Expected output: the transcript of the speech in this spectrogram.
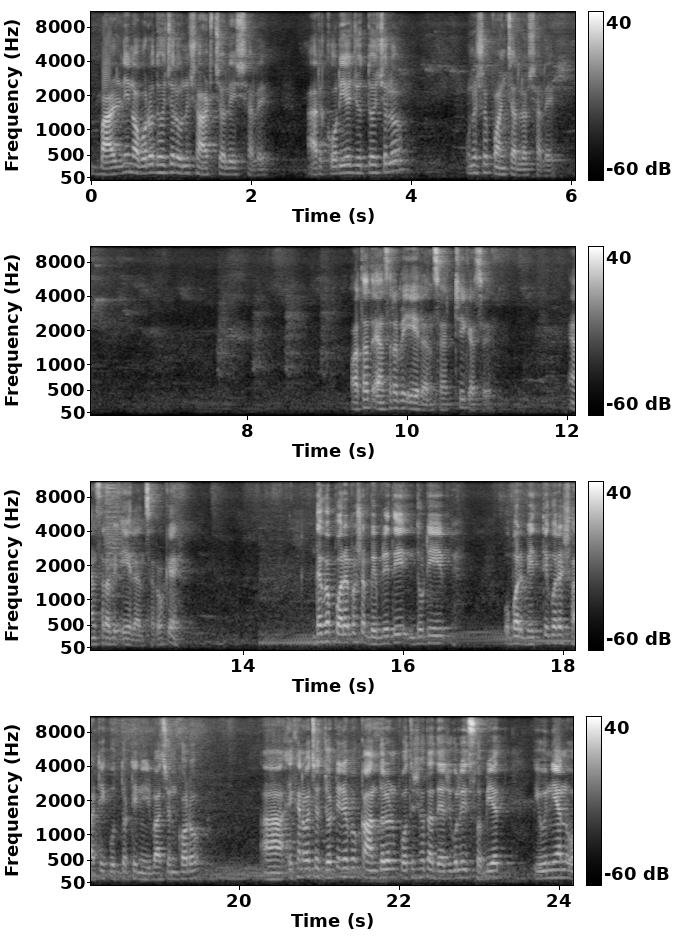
বার্লিন অবরোধ হয়েছিল উনিশশো আটচল্লিশ সালে। আর কোরিয়া যুদ্ধ হয়েছিল উনিশশো পঞ্চান্ন সালে। অর্থাৎ অ্যান্সার হবে এর অ্যান্সার ঠিক আছে? অ্যান্সার হবে এর অ্যান্সার ওকে দেখো, পরের প্রশ্ন, বিবৃতি দুটি উপর ভিত্তি করে সঠিক উত্তরটি নির্বাচন করো। এখানে হচ্ছে জোট নিরপেক্ষ আন্দোলন প্রতিষ্ঠাতা দেশগুলি সোভিয়েত ইউনিয়ন ও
